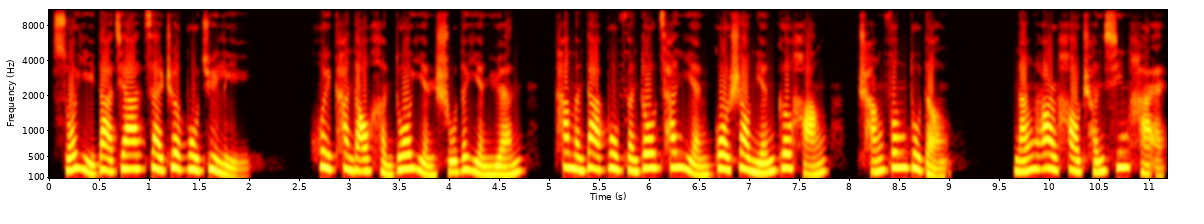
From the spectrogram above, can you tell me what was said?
所以大家在这部剧里会看到很多眼熟的演员，他们大部分都参演过《少年歌行》《长风渡》等。男二号陈星海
